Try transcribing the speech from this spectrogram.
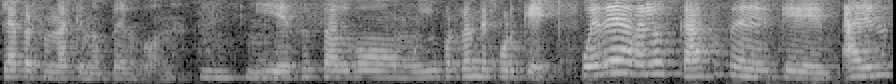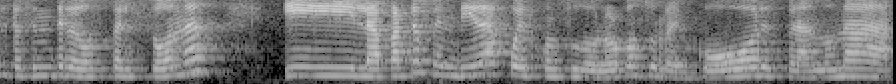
la persona que no perdona. Y eso es algo muy importante porque puede haber los casos en el que hay una situación entre dos personas y la parte ofendida pues con su dolor, con su rencor, esperando una,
